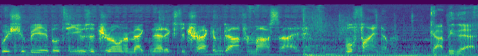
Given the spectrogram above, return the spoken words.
We should be able to use a drone or magnetics to track him down from our side. We'll find him. Copy that.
